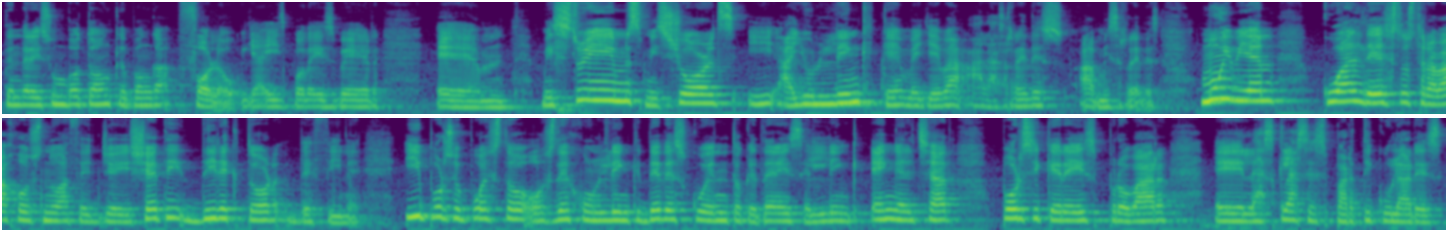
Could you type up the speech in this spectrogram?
tendréis un botón que ponga follow y ahí podéis ver em, mis streams, mis shorts y hay un link que me lleva a las redes, a mis redes. Muy bien, ¿cuál de estos trabajos no hace Jay Shetty, director de cine? Y por supuesto os dejo un link de descuento que tenéis el link en el chat por si queréis probar eh, las clases particulares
